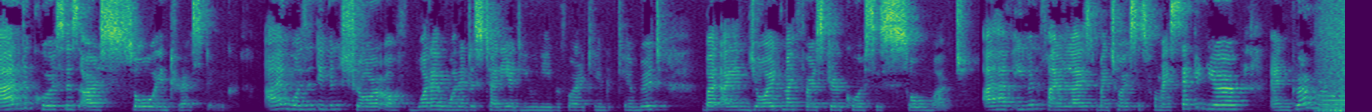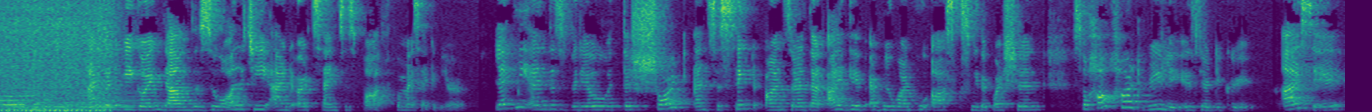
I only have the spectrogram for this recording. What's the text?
and the courses are so interesting. I wasn't even sure of what I wanted to study at uni before I came to Cambridge, but I enjoyed my first year courses so much. I have even finalized my choices for my second year, and drumroll, I'm going to be going down the zoology and earth sciences path for my second year. Let me end this video with the short and succinct answer that I give everyone who asks me the question, so how hard really is your degree? I say,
